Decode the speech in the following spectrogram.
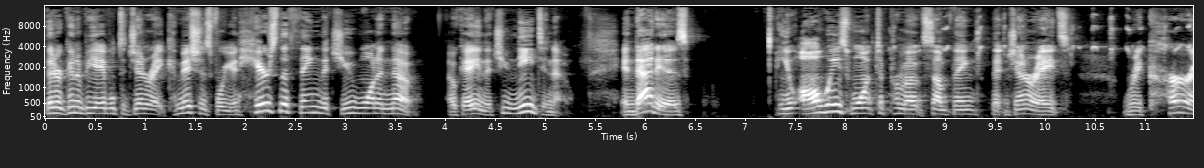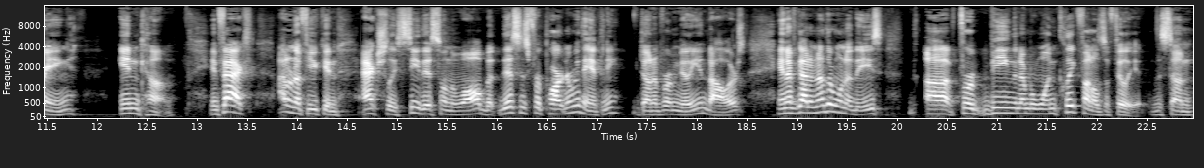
that are going to be able to generate commissions for you. And here's the thing that you want to know, okay, and that you need to know. And that is you always want to promote something that generates recurring income. In fact, I don't know if you can actually see this on the wall, but this is for Partner with Anthony, done over a million dollars. And I've got another one of these uh, for being the number one ClickFunnels affiliate. This done,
